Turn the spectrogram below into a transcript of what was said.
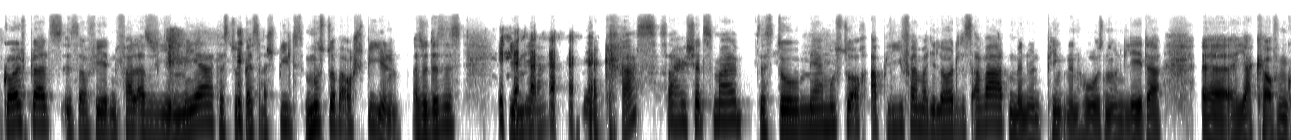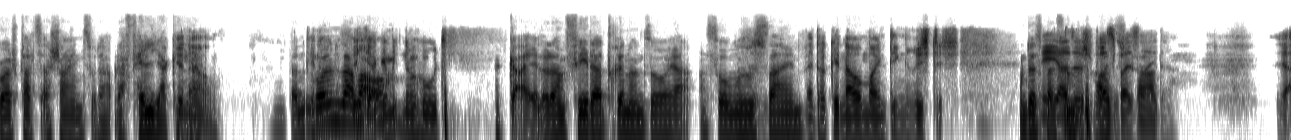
Golfplatz ist auf jeden Fall, also je mehr, desto besser spielst, musst du aber auch spielen. Also das ist, je mehr, mehr krass, sage ich jetzt mal, desto mehr musst du auch abliefern, weil die Leute das erwarten, wenn du in pinken Hosen und Lederjacke äh, auf dem Golfplatz erscheinst oder, oder Felljacke. Genau. Ja. Dann genau, wollen sie aber auch. mit einem Hut. Geil, oder am Feder drin und so, ja. So muss es sein. Wäre doch genau mein Ding, richtig. Und das nee, also Spaß beiseite. Ja.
